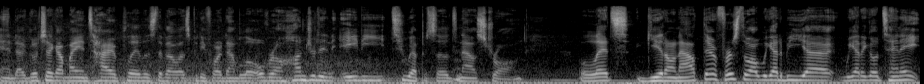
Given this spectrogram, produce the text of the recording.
and uh, go check out my entire playlist of LSPDFR down below. Over 182 episodes now strong. Let's get on out there. First of all, we got to be uh, we got to go 10-8.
